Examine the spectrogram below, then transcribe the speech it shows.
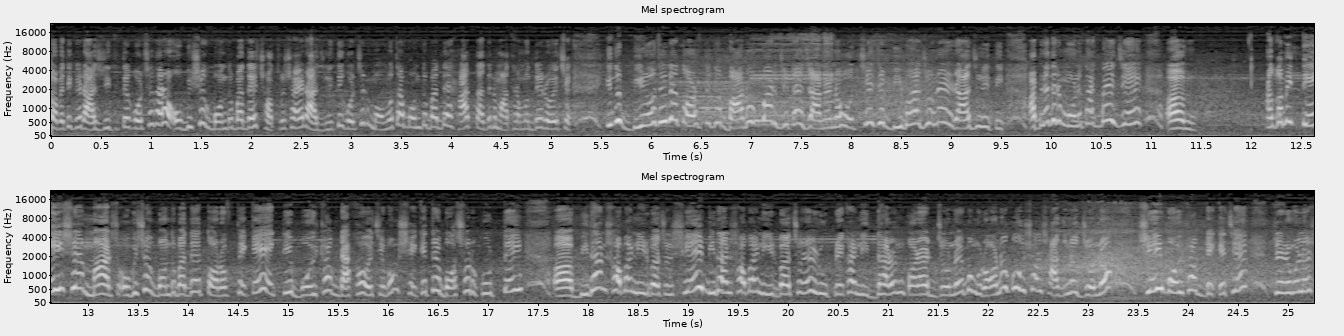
যবে থেকে রাজনীতিতে করছে তারা অভিষেক বন্দ্যোপাধ্যায় ছত্রছায় রাজনীতি করছেন মমতা বন্দ্যোপাধ্যায়ের হাত তাদের মাথার মধ্যে রয়েছে। কিন্তু বিরোধীদের তরফ থেকে বারংবার যেটা জানানো হচ্ছে যে বিভাজনের রাজনীতি আপনাদের মনে থাকবে যে আগামী তেইশে মার্চ অভিষেক বন্দ্যোপাধ্যায়ের তরফ থেকে একটি বৈঠক ডাকা হয়েছে এবং সেক্ষেত্রে বছর ঘুরতেই বিধানসভা নির্বাচন, সেই বিধানসভা নির্বাচনের রূপরেখা নির্ধারণ করার জন্য এবং রণকৌশল সাজানোর জন্য সেই বৈঠক ডেকেছে তৃণমূলের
